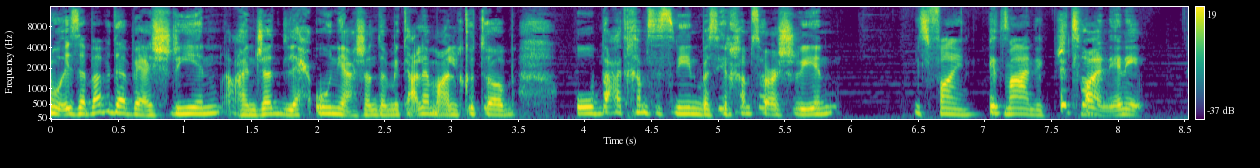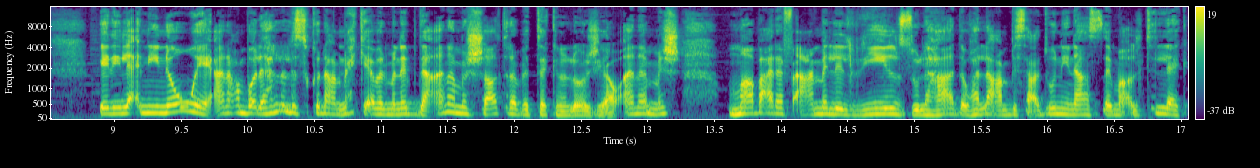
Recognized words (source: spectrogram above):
أم وإذا ببدأ ب 20 عن جد لحقوني عشان بدهم يتعلموا عن الكتب وبعد خمس سنين بصير 25 it's fine It's- ما عندك it's fine يعني يعني لأني no way أنا عم بقول هلا لسه كنا عم نحكي قبل ما نبدأ أنا مش شاطرة بالتكنولوجيا وأنا مش ما بعرف أعمل ال reels والهذا وهلا عم بيساعدوني ناس زي ما قلت لك.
